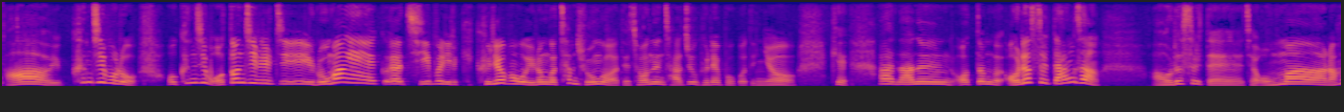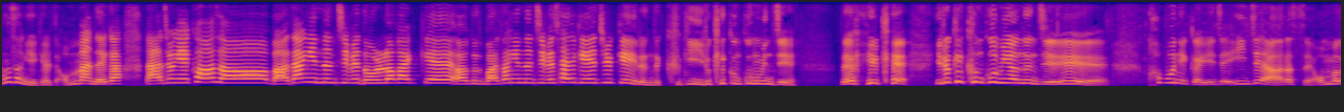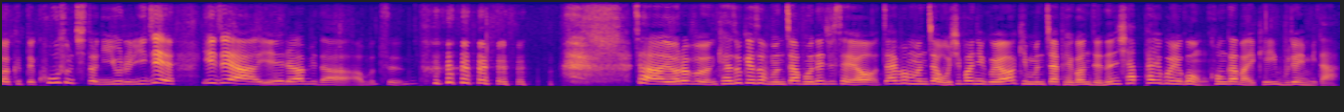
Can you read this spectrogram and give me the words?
아, 큰 집으로, 어, 큰 집 어떤 집일지 로망의 그 집을 이렇게 그려보고 이런 거 참 좋은 것 같아요. 저는 자주 그려보거든요. 이렇게, 아, 나는 어떤 거, 어렸을 때 항상, 아, 어렸을 때 제 엄마랑 항상 얘기할 때 엄마 내가 나중에 커서 마당 있는 집에 놀러 갈게. 아, 그 마당 있는 집에 살게 해 줄게. 이랬는데 그게 이렇게 큰 꿈인지 내가 이렇게 이렇게 큰 꿈이었는지 커 보니까 이제 이제 알았어요. 엄마가 그때 코웃음 치던 이유를 이제 이제야 이해를 합니다. 아무튼. 자, 여러분 계속해서 문자 보내주세요. 짧은 문자 50원이고요. 긴 문자 100원 드는 샵 8910 콩감 IK 무료입니다.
